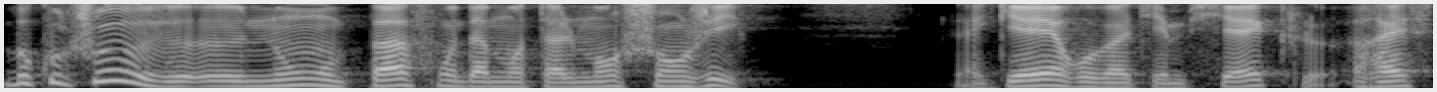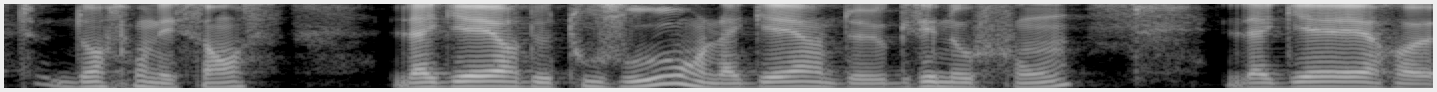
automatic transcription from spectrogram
beaucoup de choses euh, n'ont pas fondamentalement changé. La guerre au XXe siècle reste dans son essence la guerre de toujours, la guerre de Xénophon, la guerre euh,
